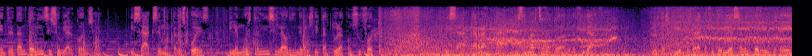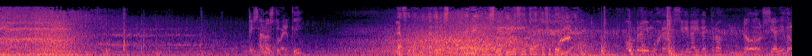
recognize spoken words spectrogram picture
Entre tanto, Lindsay sube al coche. Isaac se monta después y le muestra a Lindsay la orden de busca y captura con su foto. Isaac arranca y se marchan a toda velocidad. Los dos clientes de la cafetería salen corriendo de ella. ¿Esa no es tu Elki? La furgoneta de los hombres de negro se detiene frente a la cafetería. ¿Hombre y mujer siguen ahí dentro? No, se han ido.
